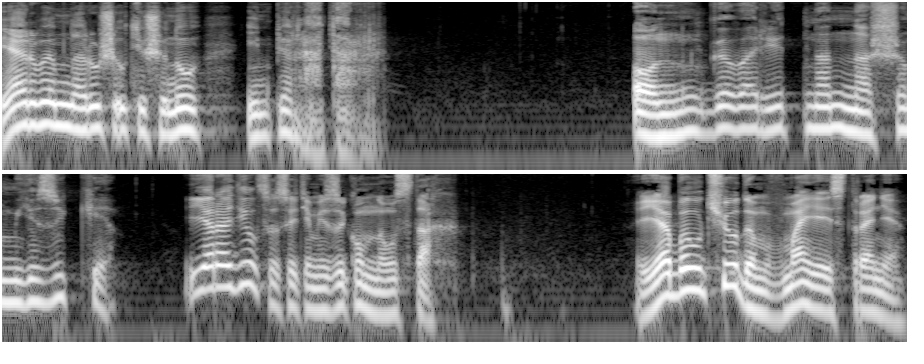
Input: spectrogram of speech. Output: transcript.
Первым нарушил тишину император. Он говорит на нашем языке. Я родился с этим языком на устах. Я был чудом в моей стране.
